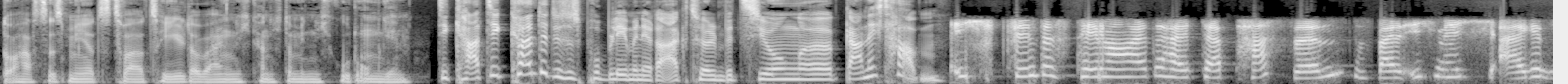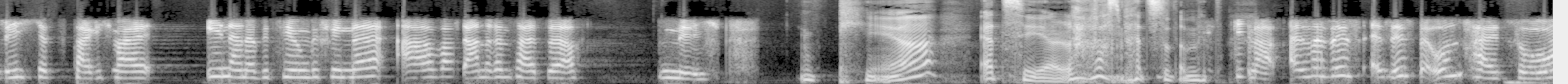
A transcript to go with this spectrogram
du hast es mir jetzt zwar erzählt, aber eigentlich kann ich damit nicht gut umgehen. Die Kathi könnte dieses Problem in ihrer aktuellen Beziehung äh, gar nicht haben. Ich finde das Thema heute halt sehr passend, weil ich mich eigentlich jetzt, sage ich mal, in einer Beziehung befinde, aber auf der anderen Seite auch nicht. Okay, erzähl, was meinst du damit? Genau, also es ist, es ist bei uns halt so,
